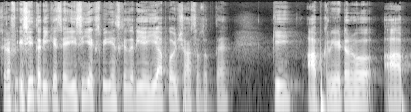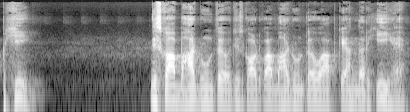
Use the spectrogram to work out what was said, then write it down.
सिर्फ़ इसी तरीके से, इसी एक्सपीरियंस के ज़रिए ही आपको विश्वास हो सकता है कि आप क्रिएटर हो, आप ही जिसको आप बाहर ढूंढते हो, जिस गॉड को आप बाहर ढूंढते हो, वो आपके अंदर ही है।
